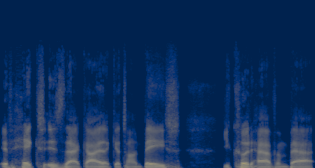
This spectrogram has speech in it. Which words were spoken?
if Hicks is that guy that gets on base, you could have him bat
